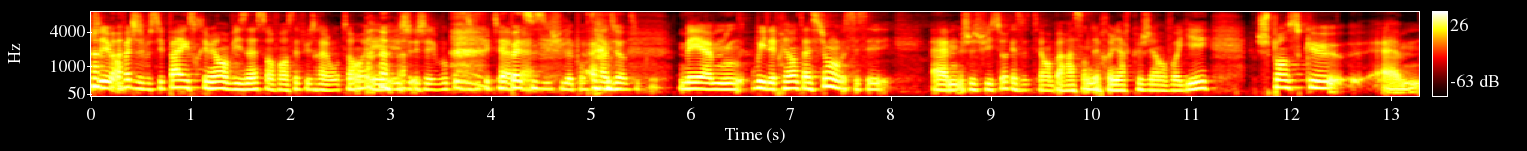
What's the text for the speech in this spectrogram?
en fait, je me suis pas exprimée en business en français depuis très longtemps et j'ai beaucoup de difficultés à pas de souci, je suis là pour traduire, du coup. Mais euh, oui, les présentations, c'est euh, je suis sûre qu'elles étaient embarrassantes les premières que j'ai envoyées. Je pense que euh,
